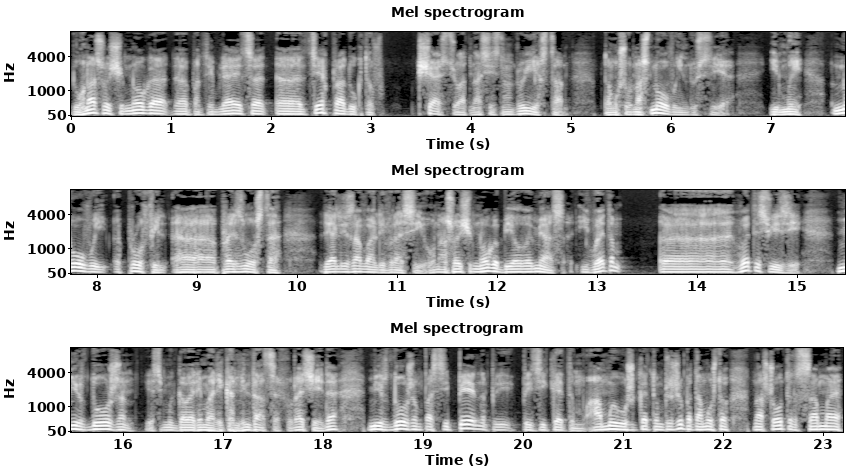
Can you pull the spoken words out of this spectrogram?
И у нас очень много потребляется э, тех продуктов, к счастью, относительно других стран, потому что у нас новая индустрия, и мы новый профиль э, производства реализовали в России. У нас очень много белого мяса, и в этом в этой связи мир должен, если мы говорим о рекомендациях врачей, да, мир должен постепенно при, прийти к этому, а мы уже к этому пришли, потому что наша отрасль самая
